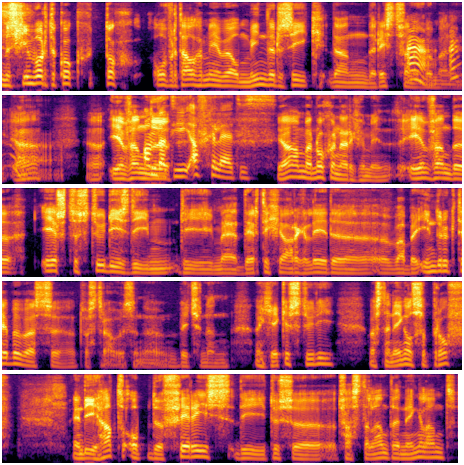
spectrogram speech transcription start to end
misschien wordt de kok toch over het algemeen wel minder ziek dan de rest van de ah, bemanning. Ah. Ja. Ja. Een van Omdat hij afgeleid is. Ja, maar nog een argument. Een van de eerste studies die, die mij dertig jaar geleden eh, wat beïndrukt hebben, was, uh, het was trouwens een, een beetje een, een gekke studie, was een Engelse prof. En die had op de ferries die tussen het vasteland en Engeland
